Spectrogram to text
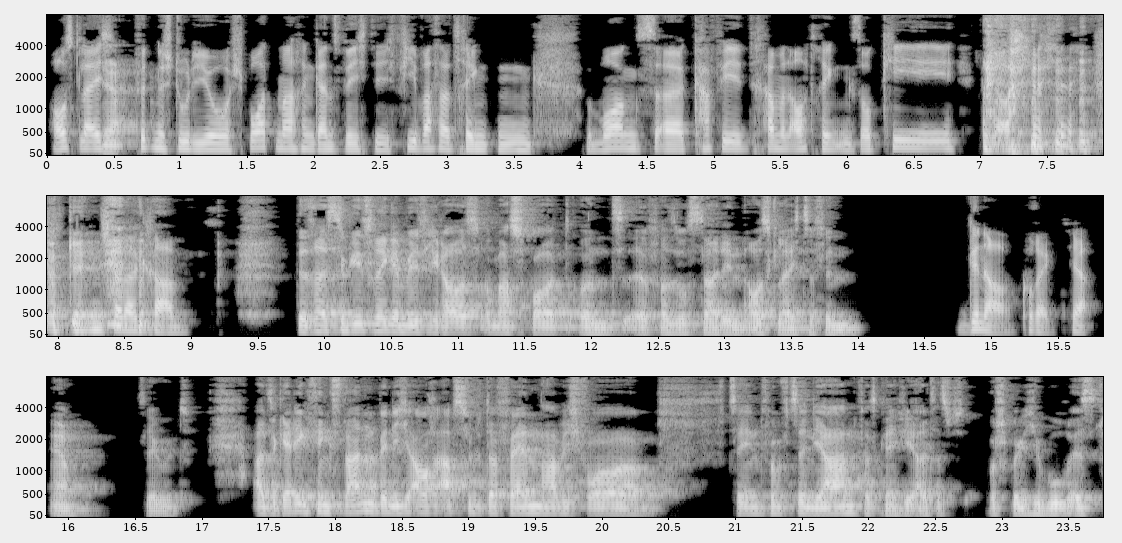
Ausgleich, ja. Fitnessstudio, Sport machen, ganz wichtig, viel Wasser trinken, morgens äh, Kaffee kann man auch trinken, ist okay. Genau. okay. Standardkram. Das heißt, du gehst regelmäßig raus und machst Sport und äh, versuchst da den Ausgleich zu finden. Genau, korrekt, ja. Ja, sehr gut. Also Getting Things Done bin ich auch absoluter Fan, habe ich vor 10, 15 Jahren, ich weiß gar nicht, wie alt das ursprüngliche Buch ist,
